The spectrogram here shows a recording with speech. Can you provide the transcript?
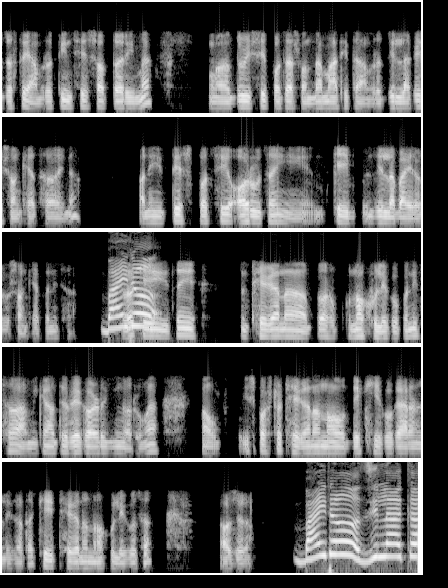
जस्तै हाम्रो तिन सय सत्तरीमा दुई सय पचासभन्दा माथि त हाम्रो जिल्लाकै सङ्ख्या छ होइन? अनि त्यसपछि अरू चाहिँ केही जिल्ला बाहिरको सङ्ख्या पनि छ। केही चाहिँ ठेगाना नखुलेको पनि छ। हामी कहाँ त्यो रेकर्डिङहरूमा स्पष्ट ठेगाना नदेखिएको कारणले गर्दा केही ठेगाना नखुलेको छ। हजुर। बाहिर जिल्लाका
